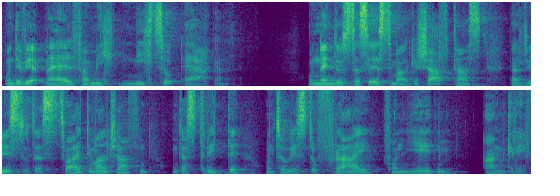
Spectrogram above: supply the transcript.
und er wird mir helfen, mich nicht zu ärgern. Und wenn du es das erste Mal geschafft hast, dann wirst du das zweite Mal schaffen und das dritte und so wirst du frei von jedem Angriff.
